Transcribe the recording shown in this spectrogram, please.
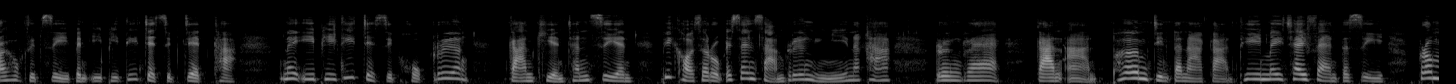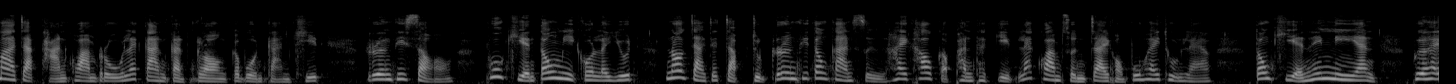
2564 เป็น EP ที่ 77 ค่ะ ใน EP ที่ 76 เรื่อง การเขียนชั้นเซียน พี่ขอสรุปไอ้เส้น 3 เรื่องอย่างนี้นะคะ เรื่องแรกการอ่านเพิ่มจินตนาการที่ไม่ใช่แฟนตาซี เพราะมาจากฐานความรู้และการกลันกรองกระบวนการคิด เรื่องที่สอง ผู้เขียนต้องมีกลยุทธ์ นอกจากจะจับจุดเรื่องที่ต้องการสื่อให้เข้ากับพันธกิจและความสนใจของผู้ให้ทุนแล้ว ต้องเขียนให้เนียน เพื่อให้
